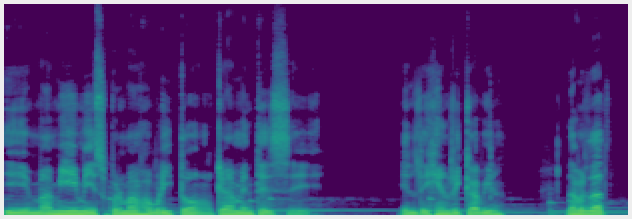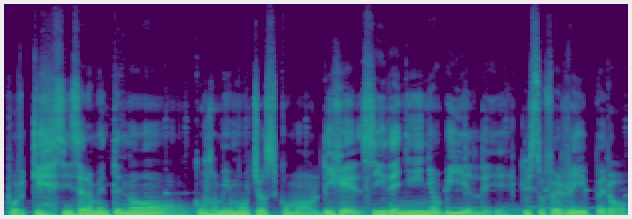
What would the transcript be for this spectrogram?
eh, a mí mi Superman favorito claramente es eh, el de Henry Cavill. La verdad, porque sinceramente no consumí muchos. Como dije, sí, de niño vi el de Christopher Reeve, pero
